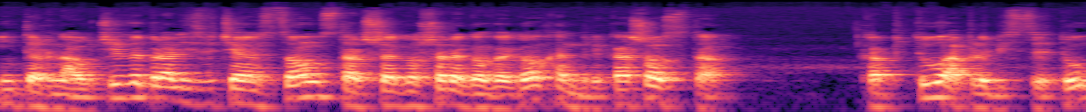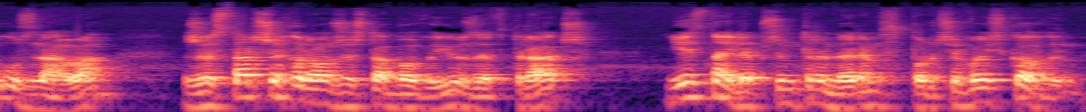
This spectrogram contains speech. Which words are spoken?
Internauci wybrali zwycięzcą starszego szeregowego Henryka Szosta. Kapituła plebiscytu uznała, że starszy chorąży sztabowy Józef Tracz jest najlepszym trenerem w sporcie wojskowym,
